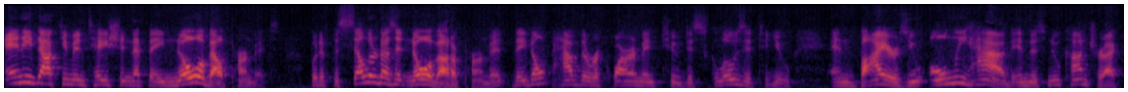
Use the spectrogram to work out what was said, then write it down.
any documentation that they know about permits. But if the seller doesn't know about a permit, they don't have the requirement to disclose it to you. And buyers, you only have in this new contract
